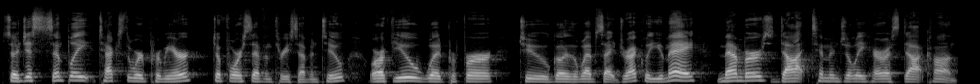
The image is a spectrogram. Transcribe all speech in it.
So just simply text the word Premier to 47372. Or if you would prefer to go to the website directly, you may members.timandjulieharris.com.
